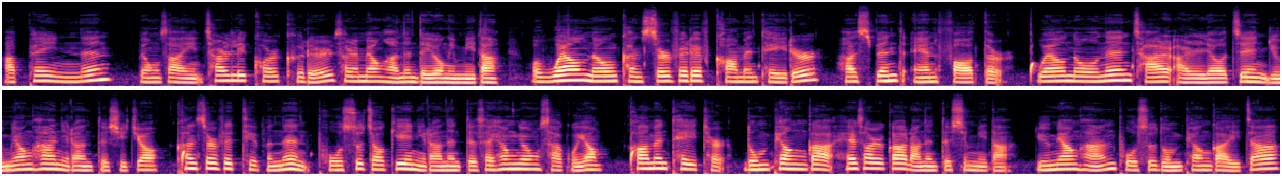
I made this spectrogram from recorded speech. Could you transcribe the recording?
앞에 있는 명사인 찰리 커크를 설명하는 내용입니다. A well-known conservative commentator, husband and father. Well-known은 잘 알려진 유명한이란 뜻이죠. conservative는 보수적인이라는 뜻의 형용사고요. commentator, 논평가, 해설가라는 뜻입니다. 유명한 보수 논평가이자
